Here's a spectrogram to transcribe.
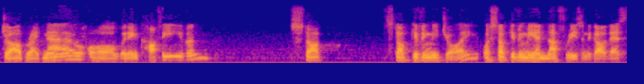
job right now or within coffee even stop stop giving me joy or stop giving me enough reason to go there's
